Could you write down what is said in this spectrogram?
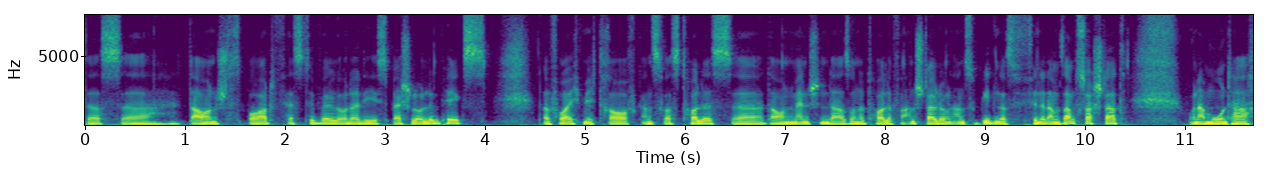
das äh, Down Sport Festival oder die Special Olympics. Da freue ich mich drauf, ganz was Tolles, äh, Down Menschen da so eine tolle Veranstaltung anzubieten. Das findet am Samstag statt und am Montag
